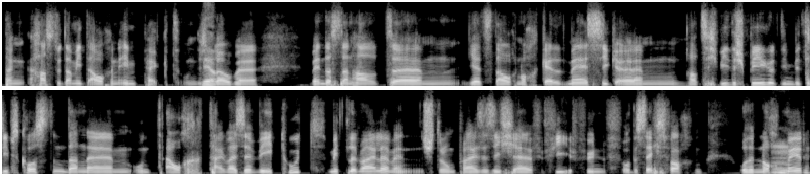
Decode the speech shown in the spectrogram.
dann hast du damit auch einen Impact. Und ich Ja. glaube, wenn das dann halt ähm, jetzt auch noch geldmäßig ähm, hat sich widerspiegelt in Betriebskosten, dann ähm, und auch teilweise wehtut mittlerweile, wenn Strompreise sich äh, für vier, fünf oder sechsfachen oder noch Mhm. mehr,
